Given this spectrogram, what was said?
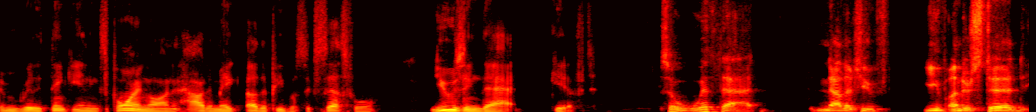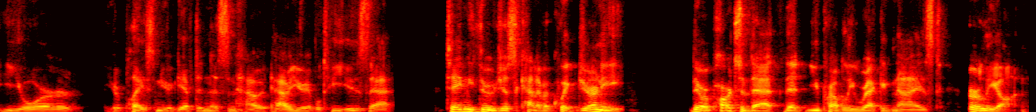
am really thinking and exploring on and how to make other people successful using that gift. So with that, now that you've you've understood your your place and your giftedness and how, how you're able to use that. Take me through just kind of a quick journey. There were parts of that that you probably recognized early on.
